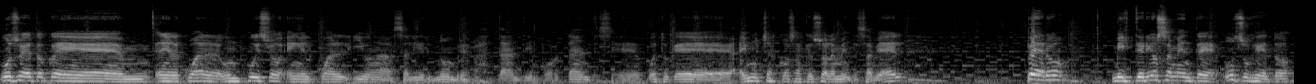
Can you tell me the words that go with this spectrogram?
Un sujeto que, en el cual, un juicio en el cual iban a salir nombres bastante importantes, eh, puesto que hay muchas cosas que solamente sabía él, pero misteriosamente un sujeto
